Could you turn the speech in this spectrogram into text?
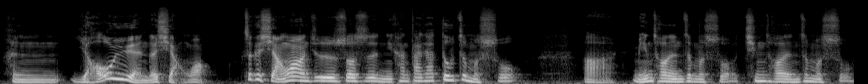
很遥远的想望。这个想望就是说，是你看大家都这么说啊，明朝人这么说，清朝人这么说，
